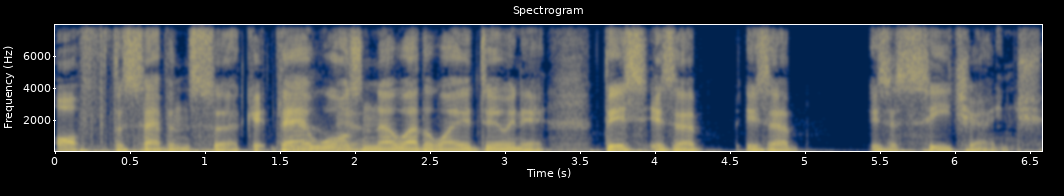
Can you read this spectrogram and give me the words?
off the sevens circuit. There was no other way of doing it. This is a is a is a sea change.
